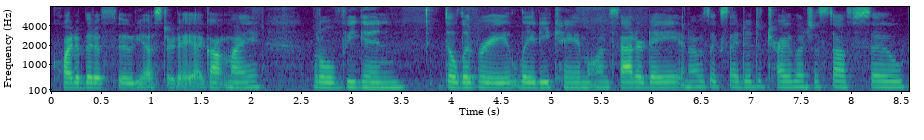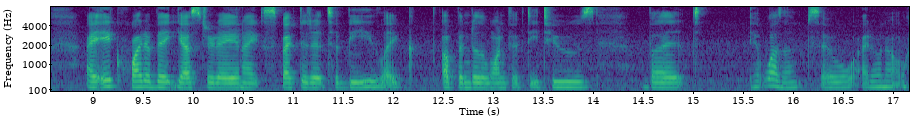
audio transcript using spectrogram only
quite a bit of food yesterday. I got my little vegan delivery lady came on Saturday and I was excited to try a bunch of stuff. So I ate quite a bit yesterday and I expected it to be like up into the 152s, but it wasn't. So I don't know.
